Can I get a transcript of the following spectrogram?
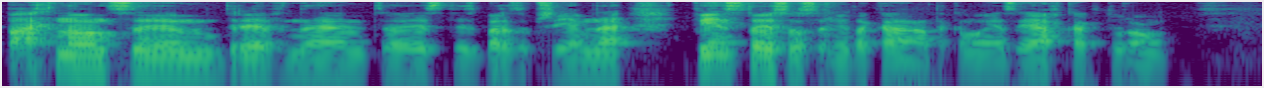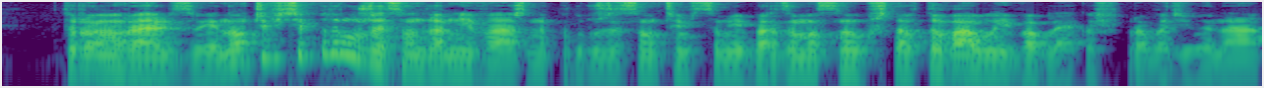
pachnącym drewnem, to jest, to jest bardzo przyjemne, więc to jest ostatnio taka, taka moja zajawka, którą, którą realizuję. No oczywiście podróże są dla mnie ważne. Podróże są czymś, co mnie bardzo mocno ukształtowały i w ogóle jakoś wprowadziły na,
